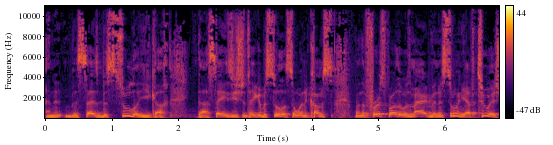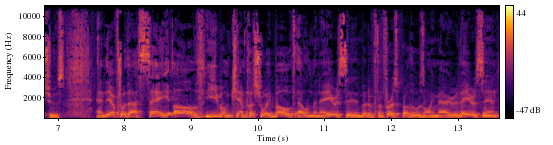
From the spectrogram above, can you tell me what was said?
And it says besula yikach that says you should take a basula. So when it comes, when the first brother was married Benisuin, you have two issues. And therefore that say of Yibam can't push away both, element of Erisin, but if the first brother was only married with Erisin,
